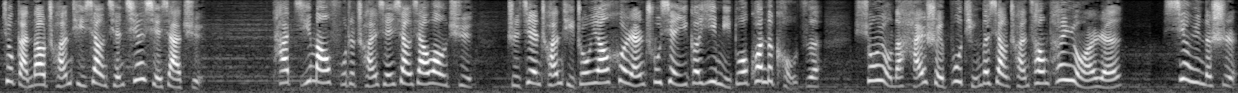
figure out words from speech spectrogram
就感到船体向前倾斜下去。他急忙扶着船舷向下望去，只见船体中央赫然出现一个一米多宽的口子，汹涌的海水不停地向船舱喷涌而人。幸运的是，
